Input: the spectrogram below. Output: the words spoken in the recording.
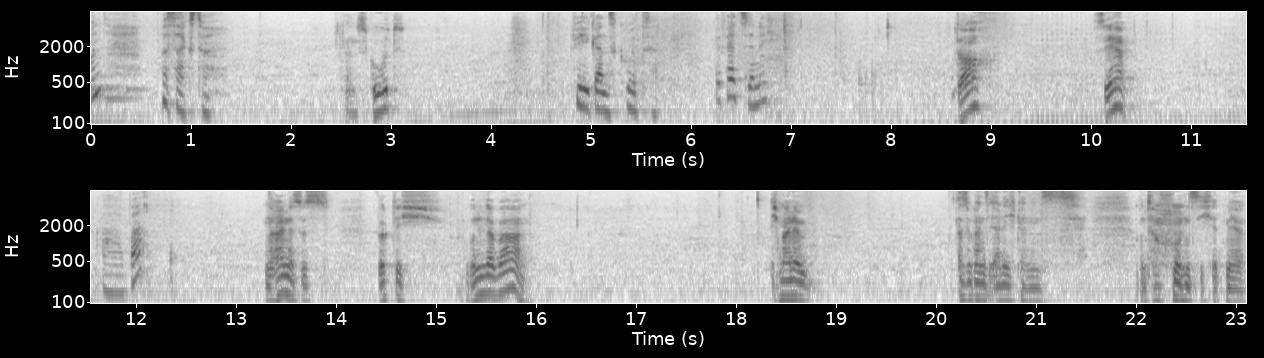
Und? Was sagst du? Ganz gut. Wie ganz gut. Gefällt's dir nicht? Doch. Sehr. Aber? Nein, es ist wirklich wunderbar. Ich meine, also ganz ehrlich, ganz unter uns, ich hätte mir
